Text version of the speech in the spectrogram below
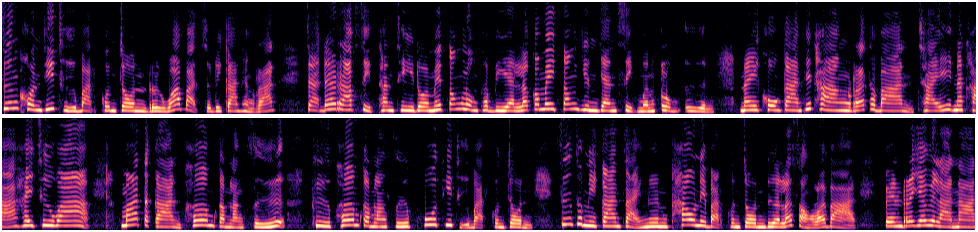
ซึ่งคนที่ถือบัตรคนจน หรือว่าบัตรสวัสดิการแห่งรัฐ จะได้รับสิทธิ์ทันทีโดยไม่ต้องลงทะเบียน แล้วก็ไม่ต้องยืนยันสิทธิ์เหมือนกลุ่มอื่น ในโครงการที่ทางรัฐบาลใช้นะคะให้ชื่อว่า มาตรการเพิ่มกำลังซื้อ คือเพิ่มกำลังซื้อผู้ที่ถือบัตรคนจน ซึ่งจะมีการจ่ายเงินเข้าในบัตรคนจนเดือนละ 200 บาท เป็นระยะเวลานาน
